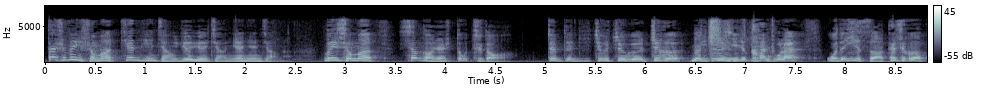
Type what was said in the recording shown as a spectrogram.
但是为什么天天讲、月月讲、年年讲呢？为什么香港人都知道啊？这这这个这个这个，你这你就看出来我的意思啊，它是个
